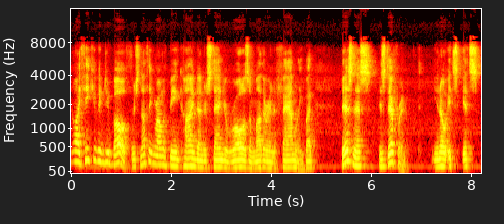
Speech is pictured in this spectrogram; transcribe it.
No, I think you can do both. There's nothing wrong with being kind to understand your role as a mother in a family, but business is different. You know, it's it's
